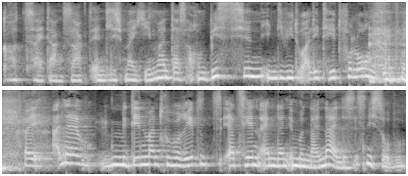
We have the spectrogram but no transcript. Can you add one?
Gott sei Dank sagt endlich mal jemand, dass auch ein bisschen Individualität verloren geht. Weil alle, mit denen man drüber redet, erzählen einem dann immer, nein, nein, das ist nicht so.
